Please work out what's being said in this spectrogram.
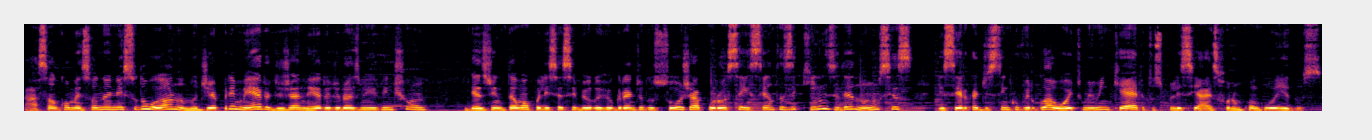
A ação começou no início do ano, no dia 1 de janeiro de 2021. Desde então, a Polícia Civil do Rio Grande do Sul já apurou 615 denúncias e cerca de 5,8 mil inquéritos policiais foram concluídos.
